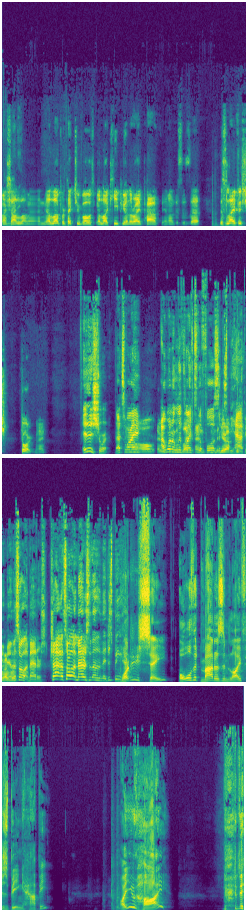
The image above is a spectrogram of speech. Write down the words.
MashaAllah, man. May Allah protect you both. May Allah keep you on the right path. You know, this is uh, this life is short, man. It is short. That's You why know, all- I want to live this life to the fullest and just be Hereafter happy, man. That's all that matters. Chat. That's all that matters at the end of the day. Just be What happy. did he say? All that matters in life is being happy? Are you high?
